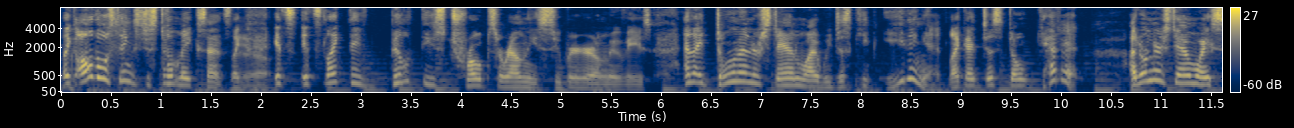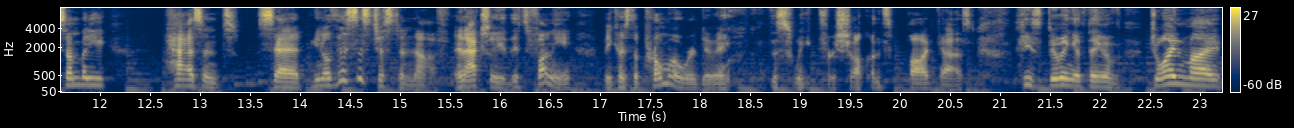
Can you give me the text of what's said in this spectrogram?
like all those things just don't make sense like Yeah. it's it's like they've built these tropes around these superhero movies and i don't understand why we just keep eating it like i just don't get it i don't understand why somebody hasn't said, you know, this is just enough. And actually, it's funny because the promo we're doing this week for Sean's podcast, he's doing a thing of join my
